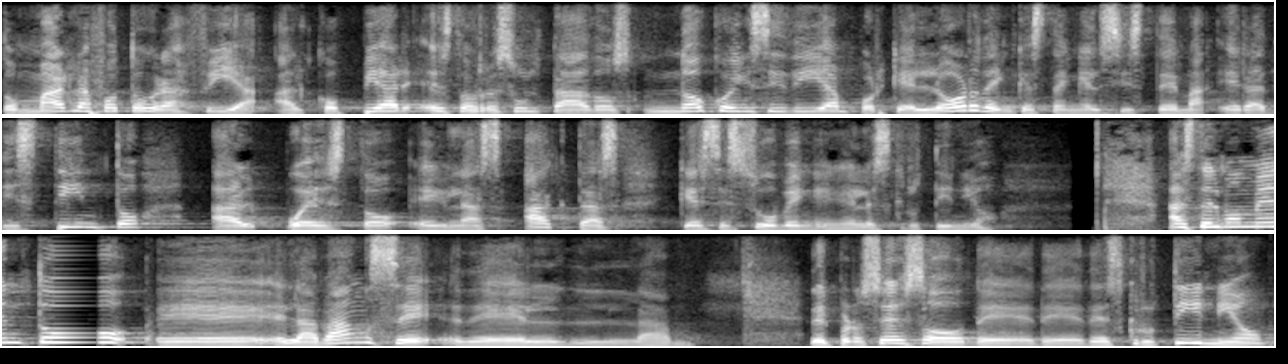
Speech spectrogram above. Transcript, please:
tomar la fotografía, al copiar estos resultados, no coincidían porque el orden que está en el sistema era distinto al puesto en las actas que se suben en el escrutinio. Hasta el momento, eh, el avance del, proceso de escrutinio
